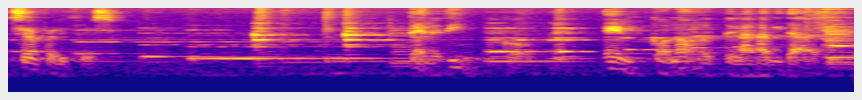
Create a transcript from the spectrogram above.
sean felices. Telecinco, el color de la Navidad.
